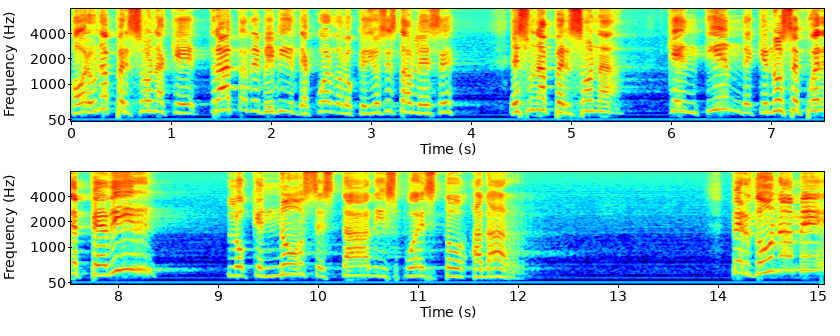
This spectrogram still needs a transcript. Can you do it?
Ahora, una persona que trata de vivir de acuerdo a lo que Dios establece es una persona que entiende que no se puede pedir lo que no se está dispuesto a dar. Perdóname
